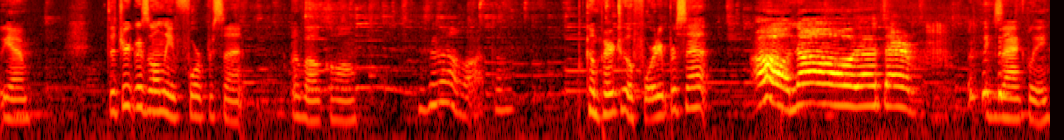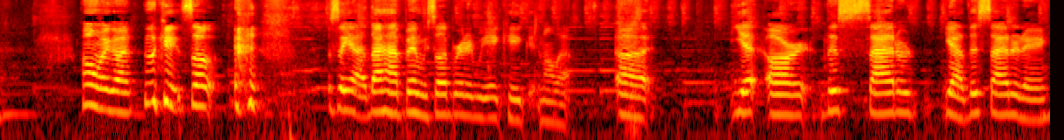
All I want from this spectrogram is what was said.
yeah, the drink was only four percent of alcohol Isn't that a lot though? compared to a forty percent. Oh no, that's our. Exactly. oh my god. Okay, so, so yeah, that happened. We celebrated. We ate cake and all that. Uh, yet or this Saturday, yeah, this Saturday,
